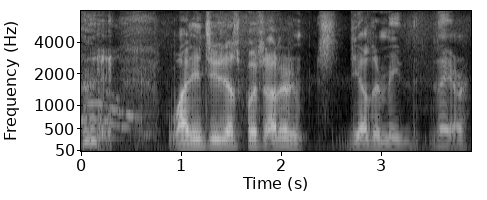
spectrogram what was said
right? Why didn't you just push other the other me there?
